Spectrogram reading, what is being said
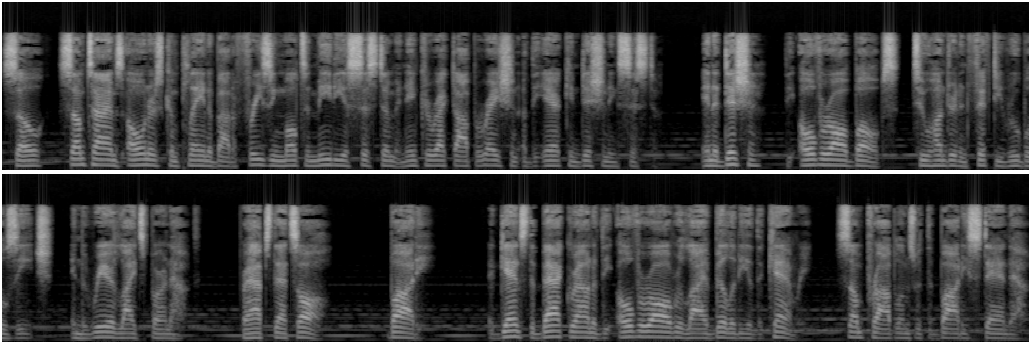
So, sometimes owners complain about a freezing multimedia system and incorrect operation of the air conditioning system. In addition, the overall bulbs, 250 rubles each, in the rear lights burn out. Perhaps that's all. Body. Against the background of the overall reliability of the Camry, some problems with the body stand out.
